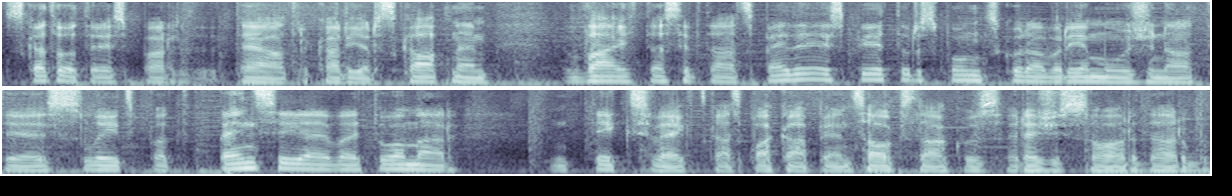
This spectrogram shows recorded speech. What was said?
Skatoties par teātras karjeras kāpnēm, vai tas ir tāds pēdējais pieturas punkts, kurā var iemūžināties līdz pat pensijai, vai tomēr tiks veikts kāds pakāpiens augstāk uz režisora darbu?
